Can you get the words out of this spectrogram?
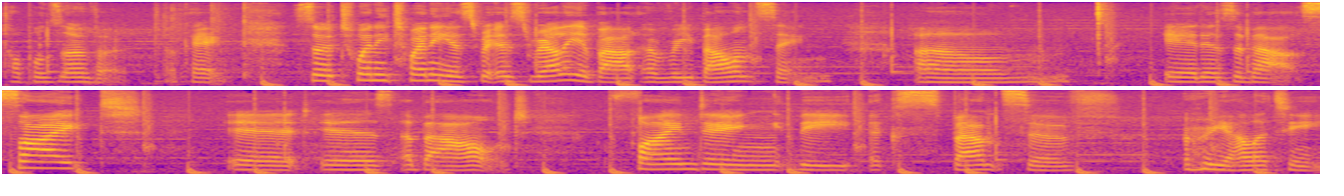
Topples over. Okay, so 2020 is, is really about a rebalancing. Um, it is about sight. It is about finding the expansive reality.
